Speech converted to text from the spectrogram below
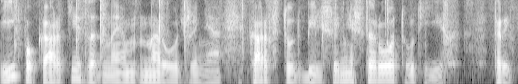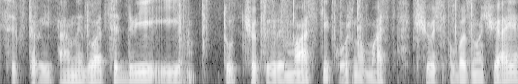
І по карті за днем народження. Карт тут більше, ніж таро, тут їх 33, а не 22. І тут 4 масті, кожна масть щось обозначає.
